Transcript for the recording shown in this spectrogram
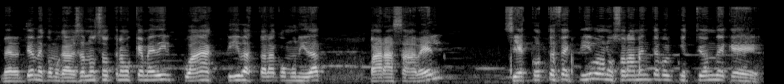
¿me entiendes? Como que a veces nosotros tenemos que medir cuán activa está la comunidad para saber si es costo efectivo, no solamente por cuestión de que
